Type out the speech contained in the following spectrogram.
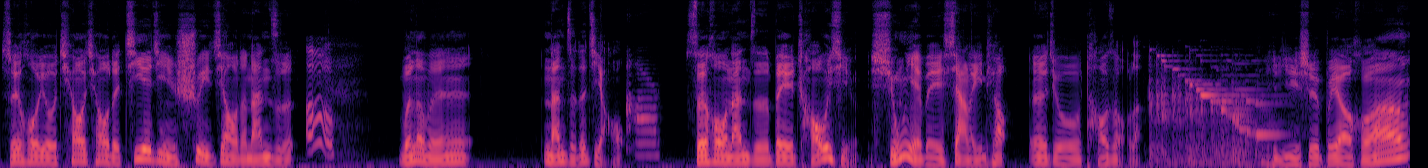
随后又悄悄地接近睡觉的男子，闻了闻男子的脚，随后男子被吵醒，熊也被吓了一跳，呃，就逃走了。遇事不要慌，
